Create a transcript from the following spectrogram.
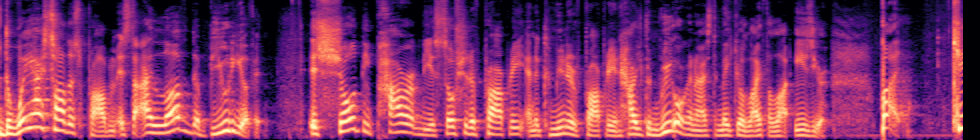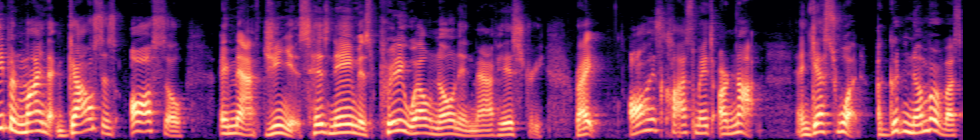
The way I saw this problem is that I love the beauty of it. It showed the power of the associative property and the commutative property and how you can reorganize to make your life a lot easier. But keep in mind that Gauss is also a math genius. His name is pretty well known in math history, right? All his classmates are not. And guess what? A good number of us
